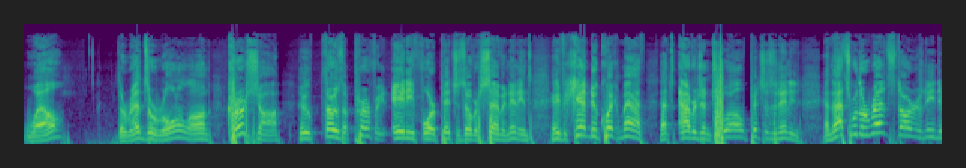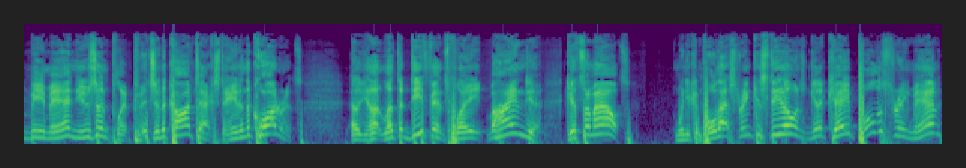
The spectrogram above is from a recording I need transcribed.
Well, the Reds are rolling along. Kershaw, who throws a perfect 84 pitches over seven innings, and if you can't do quick math, that's averaging 12 pitches an inning. And that's where the Red starters need to be, man, using pitch into contact, staying in the quadrants. Uh, let the defense play behind you. Get some outs. When you can pull that string, Castillo, and get a K, pull the string, man.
